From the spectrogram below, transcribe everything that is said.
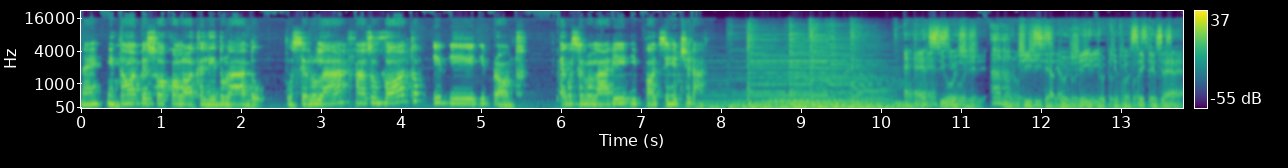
Né? Então a pessoa coloca ali do lado o celular, faz o voto e, e, e pronto. Pega o celular e, e, pode se retirar. É esse hoje, a notícia do jeito que você quiser.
